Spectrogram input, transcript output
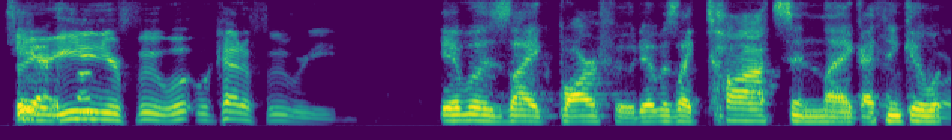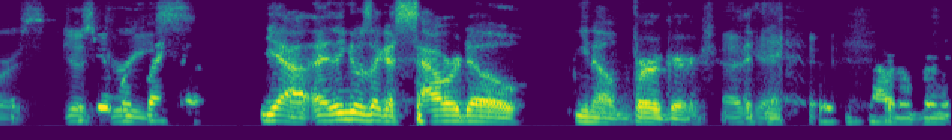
So yeah, you're eating your food. What what kind of food were you eating? It was like bar food. It was like tots and like I think it was just grease. Like a, yeah, I think it was like a sourdough, you know, burger. Okay. I think sourdough burger.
